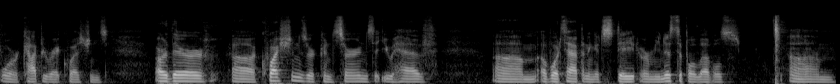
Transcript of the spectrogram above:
or copyright questions, are there uh, questions or concerns that you have um, of what's happening at state or municipal levels, um,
